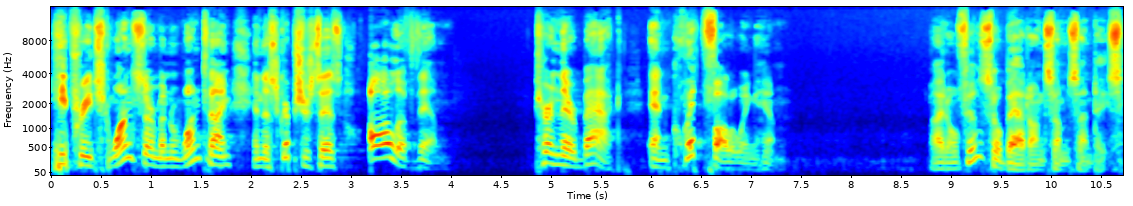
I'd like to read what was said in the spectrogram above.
He preached one sermon one time, and the scripture says all of them turned their back and quit following him. I don't feel so bad on some Sundays.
